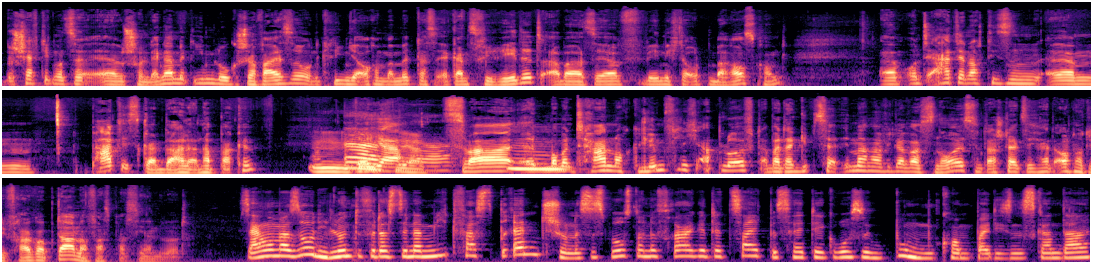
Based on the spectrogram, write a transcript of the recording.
beschäftigen uns ja äh, schon länger mit ihm, logischerweise, und kriegen ja auch immer mit, dass er ganz viel redet, aber sehr wenig da unten bei rauskommt. Ähm, und er hat ja noch diesen ähm, Partyskandal an der Backe. Mhm. der Ach, ja, ja. zwar äh, momentan noch glimpflich abläuft, aber da gibt es ja immer mal wieder was Neues und da stellt sich halt auch noch die Frage, ob da noch was passieren wird. Sagen wir mal so, die Lunte für das Dynamit fast brennt schon. Es ist bloß noch eine Frage der Zeit, bis halt der große Boom kommt bei diesem Skandal.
